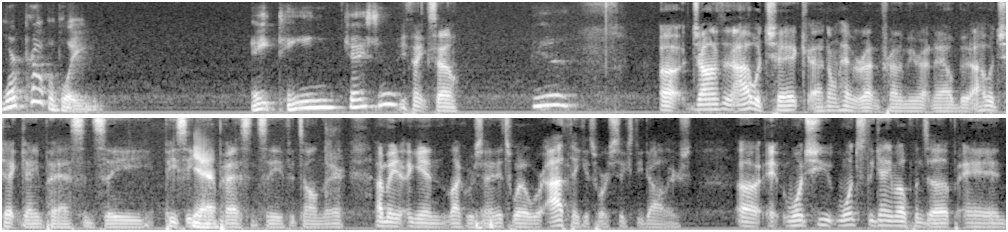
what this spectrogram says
we're probably 18, Jason? you think so? Yeah. Uh, Jonathan, I would check. I don't have it right in front of me right now, but I would check Game Pass and see PC Yeah. Game Pass and see if it's on there. I mean, again, like we're saying, it's well worth. I think it's worth sixty dollars. Uh, once you once the game opens up and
